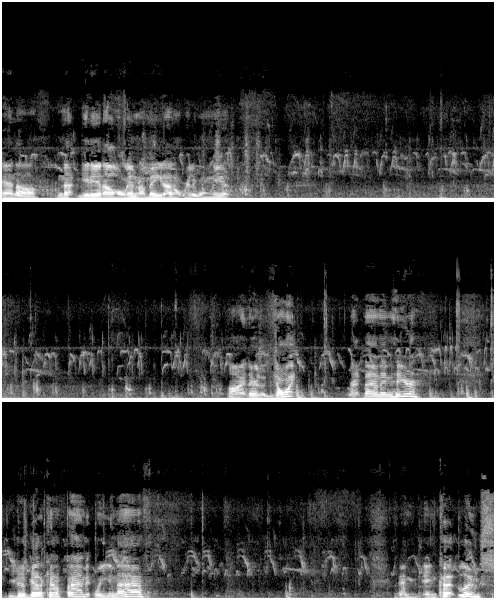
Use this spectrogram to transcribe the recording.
and uh, not get it all in my meat. I don't really want it. All right, there's a joint right down in here. You just got to kind of find it with your knife and, and cut loose.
